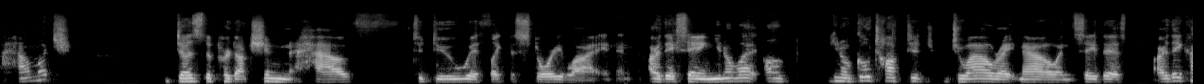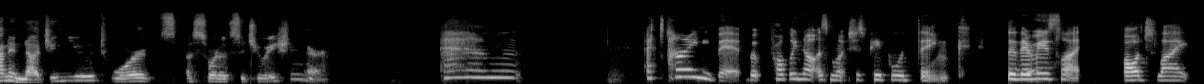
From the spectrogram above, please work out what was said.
how much does the production have to do with like the storyline? And are they saying you know what? I'll you know go talk to joao right now and say this. Are they kind of nudging you towards a sort of situation or? Um a tiny bit but probably not as much as people would think. So there yeah. is like odd like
